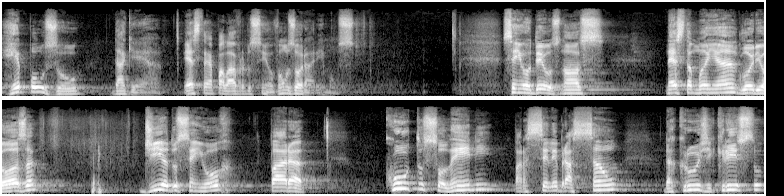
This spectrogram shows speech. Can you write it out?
repousou da guerra. Esta é a palavra do Senhor. Vamos orar, irmãos. Senhor Deus, nós nesta manhã gloriosa, dia do Senhor, para culto solene para celebração da cruz de Cristo.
